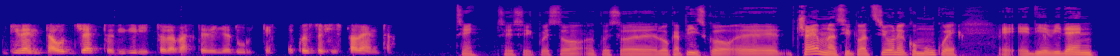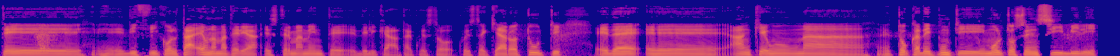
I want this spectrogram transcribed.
diventa oggetto di diritto da parte degli adulti e questo ci spaventa. Sì, sì, sì, questo, questo eh, lo capisco. Eh, c'è una situazione comunque eh, di evidente eh, difficoltà, è una materia estremamente delicata, questo, questo è chiaro a tutti ed è eh, anche una... Eh, tocca dei punti molto sensibili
